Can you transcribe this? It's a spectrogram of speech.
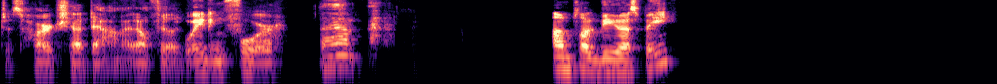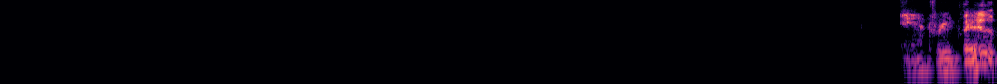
Just hard shut down. I don't feel like waiting for that. Unplug the USB. And reboot.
